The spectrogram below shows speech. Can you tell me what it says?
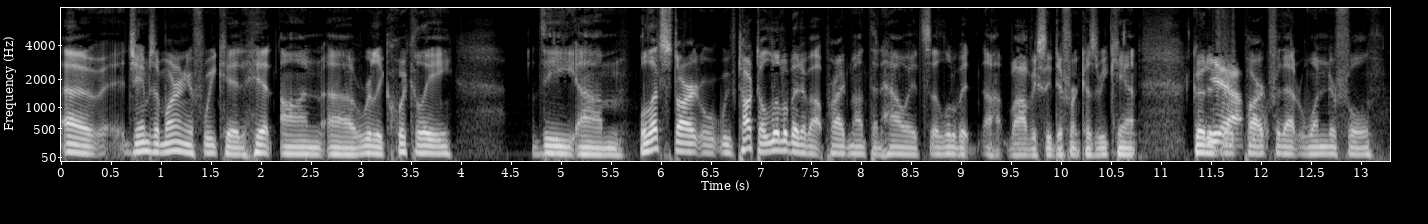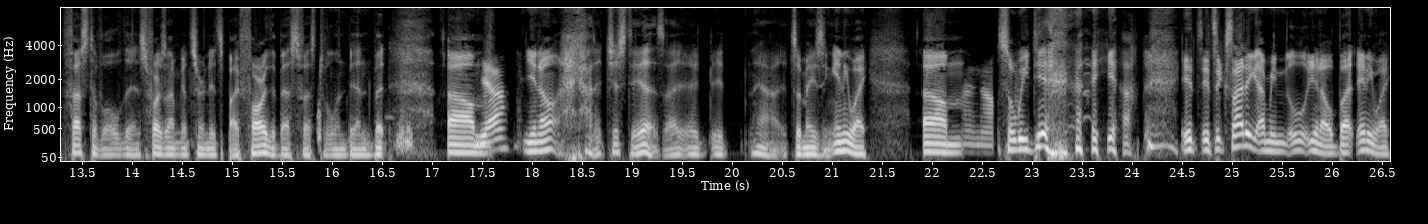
uh, James, I'm wondering if we could hit on uh, really quickly the um, well. Let's start. We've talked a little bit about Pride Month and how it's a little bit uh, obviously different because we can't go to yeah. Drake Park for that wonderful festival. Then, as far as I'm concerned, it's by far the best festival in Bend. But um, yeah, you know, God, it just is. I, it, it yeah, it's amazing. Anyway, um, so we did, yeah, it's it's exciting. I mean, you know, but anyway,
